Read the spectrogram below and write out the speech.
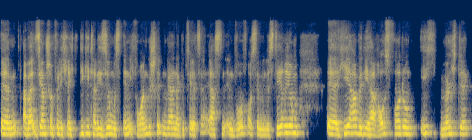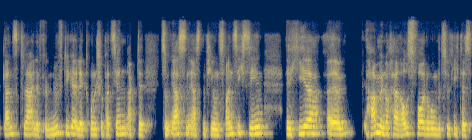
Ähm, aber Sie haben schon völlig recht, Digitalisierung muss endlich vorangeschritten werden. Da gibt es ja jetzt einen ersten Entwurf aus dem Ministerium. Äh, hier haben wir die Herausforderung, ich möchte ganz klar eine vernünftige elektronische Patientenakte zum 1.1.24 sehen. Äh, hier äh, haben wir noch Herausforderungen bezüglich des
